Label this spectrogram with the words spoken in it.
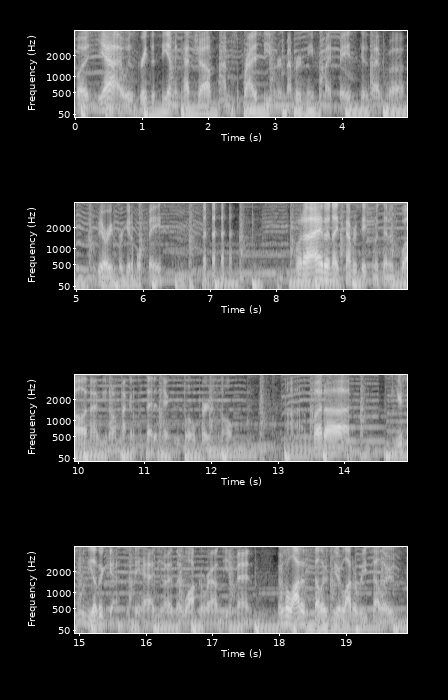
But yeah, it was great to see him and catch up. I'm surprised he even remembered me from my face because I have a very forgettable face. but I had a nice conversation with him as well, and I, you know, I'm not gonna put that in there because it's a little personal. Uh, but uh, here's some of the other guests that they had. You know, as I walk around the event, there's a lot of sellers here, a lot of resellers.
